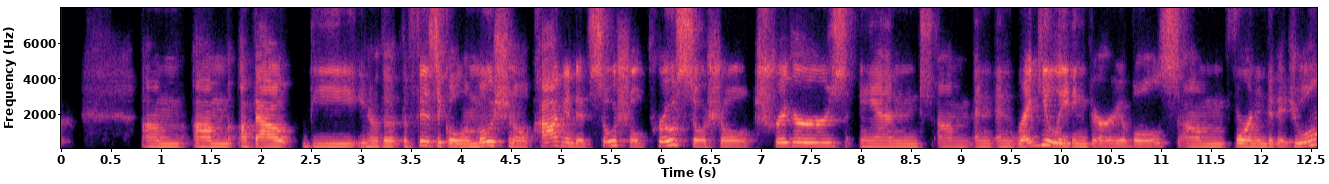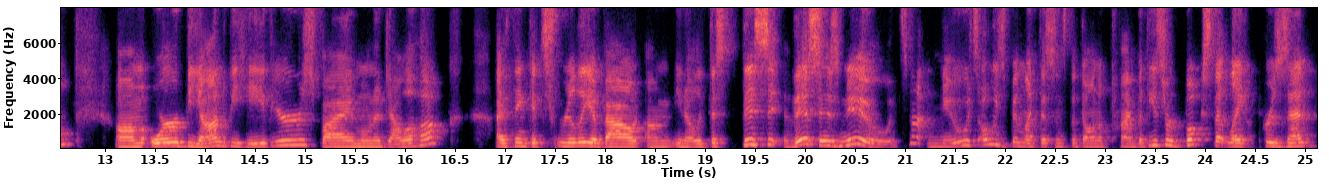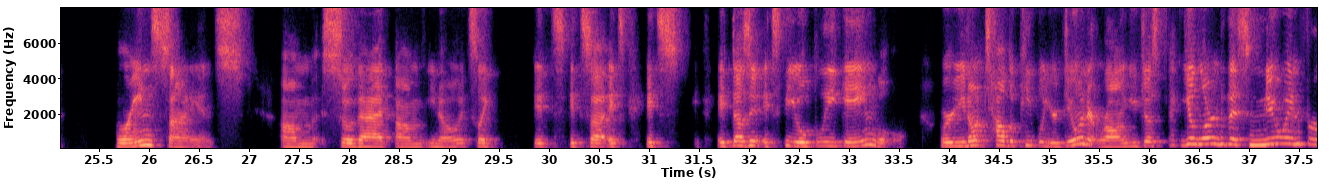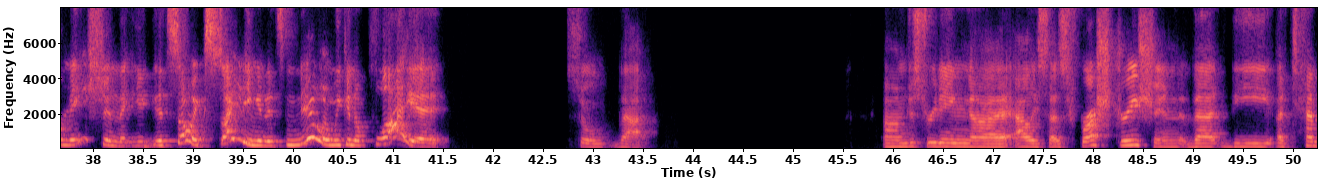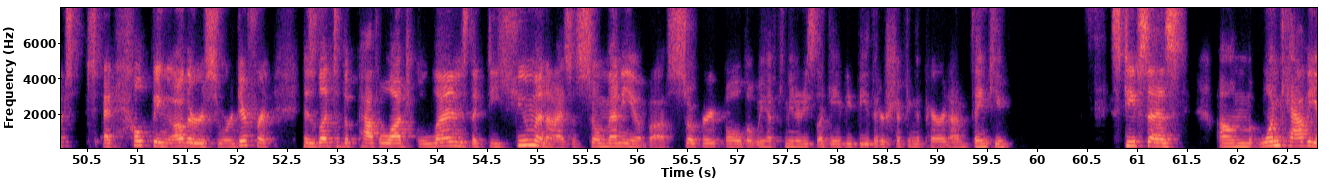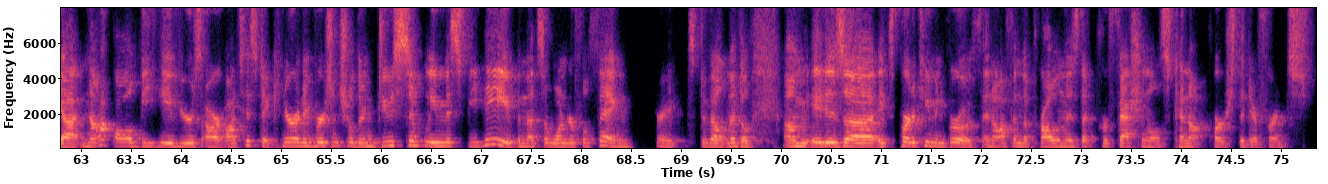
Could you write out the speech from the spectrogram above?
um, um, about the, you know, the, the physical, emotional, cognitive, social, pro-social triggers and, um, and, and regulating variables um, for an individual, um, or Beyond Behaviors by Mona Delahooke. I think it's really about, um, you know, like this, this, this is new. It's not new. It's always been like this since the dawn of time, but these are books that like present brain science um, so that, um, you know, it's like, it's, it's, uh, it's, it's, it doesn't, it's the oblique angle where you don't tell the people you're doing it wrong. You just, you learned this new information that you, it's so exciting and it's new and we can apply it. So that. I'm just reading, uh, Ali says, frustration that the attempt at helping others who are different has led to the pathological lens that dehumanizes so many of us. So grateful that we have communities like ABB that are shifting the paradigm. Thank you. Steve says, um, one caveat, not all behaviors are autistic. Neurodivergent children do simply misbehave, and that's a wonderful thing right it's developmental um it is a it's part of human growth and often the problem is that professionals cannot parse the difference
